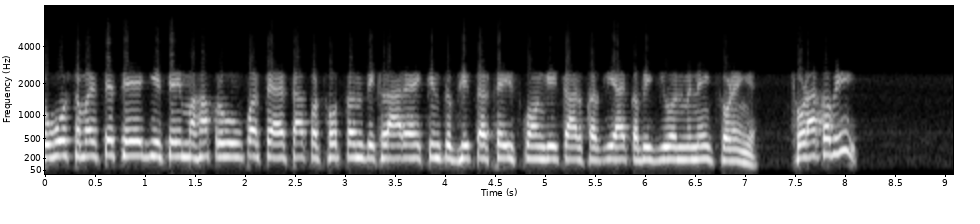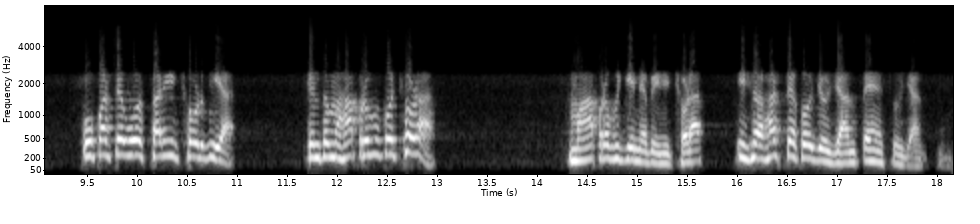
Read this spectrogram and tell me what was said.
तो वो समझते थे जिसे महाप्रभु ऊपर से ऐसा कठोरतन दिखला रहे हैं, किंतु भीतर से इसको अंगीकार कर लिया है, कभी जीवन में नहीं छोड़ेंगे। छोड़ा कभी? ऊपर से वो शरीर छोड़ दिया, किंतु महाप्रभु को छोड़ा। महाप्रभु जी ने भी नहीं छोड़ा। इस रहस्य को जो जानते हैं, सो जानते हैं।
